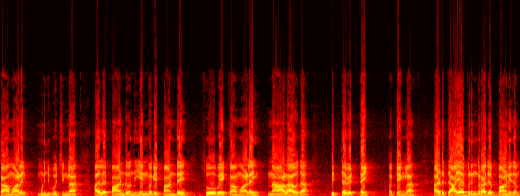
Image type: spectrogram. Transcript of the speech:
காமாலை. முடிஞ்சு போச்சுங்களா? அதில் பாண்டு வந்து எண் வகை பாண்டு சோபை காமாலை நாலாவதாக பித்த வெட்டை ஓகேங்களா? அடுத்து அய பிருங்கராஜ பாணிதம்.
